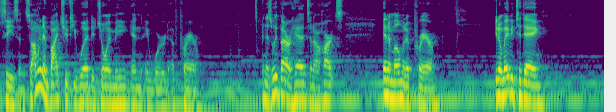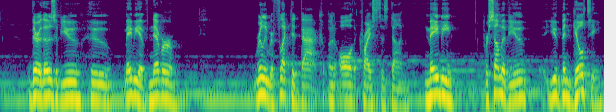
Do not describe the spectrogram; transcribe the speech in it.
season. So I'm going to invite you, if you would, to join me in a word of prayer. And as we bow our heads and our hearts in a moment of prayer, you know, maybe today there are those of you who maybe have never really reflected back on all that Christ has done. Maybe for some of you, you've been guilty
